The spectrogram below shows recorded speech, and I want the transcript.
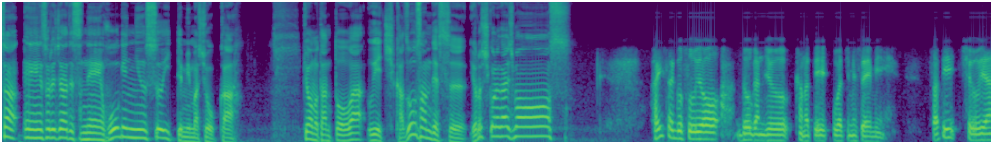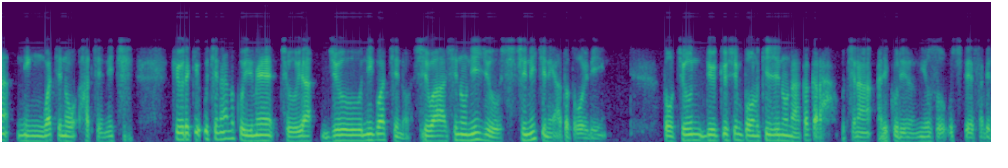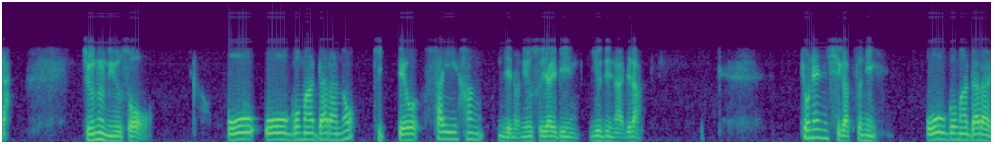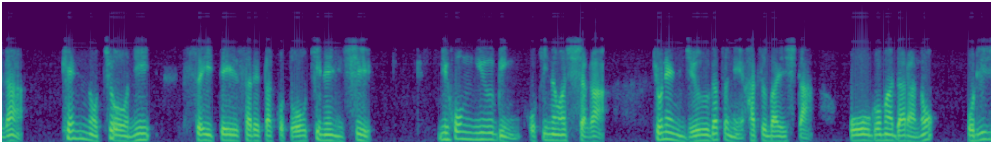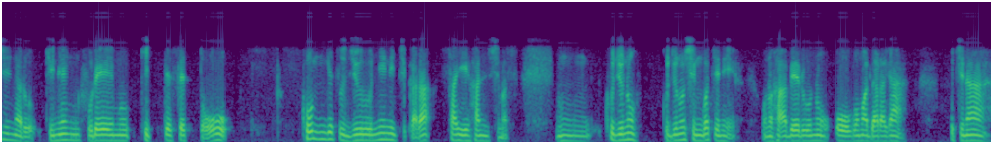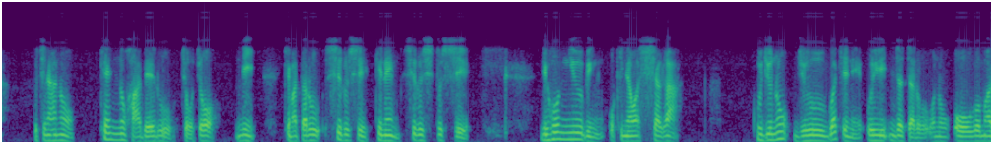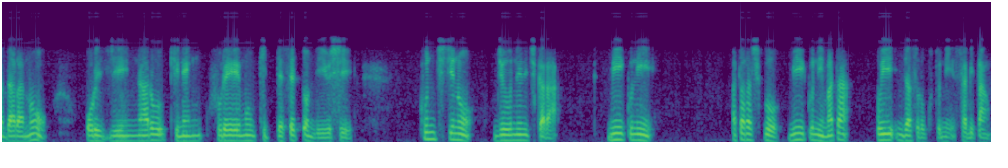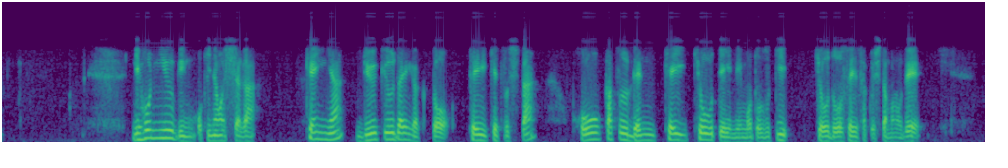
さあ、えー、それじゃあですね方言ニュースいってみましょうか。今日の担当は植地和夫さんです。よろしくお願いします。はい最後数曜動画中かなてうわちみせみ。さて昼夜人月の8日。旧暦うちなのく夢昼夜12月のしわしの27日にあたとおいびん。と中琉球新報の記事の中からうちなありくりのニュースうちてさびだ中のニュースを大大駒だらの切手を再販でのニュースやいびんゆでなびら去年4月に大駒だらが県の長に制定されたことを記念し日本郵便沖縄支社が去年10月に発売した大駒だらのオリジナル記念フレーム切手セットを今月12日から再販します。うん、九十の、九十の新月に、このハーベルの大駒だらが、うちな、うちなの県のハーベル町長に決まったる印、記念、印とし、日本郵便沖縄支社が九十の10月にウインジャチャルの大駒だらのオリジナル記念フレーム切手セットで言うし、くんちちの12日からミークに新しくミークにまたウインジャすることにさびたん。日本郵便沖縄支社が県や琉球大学と締結した包括連携協定に基づき共同制作したもので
